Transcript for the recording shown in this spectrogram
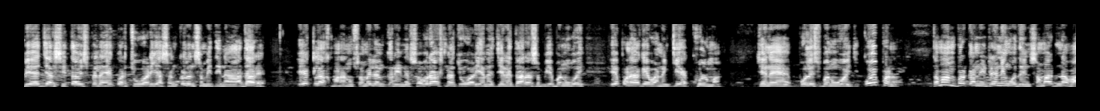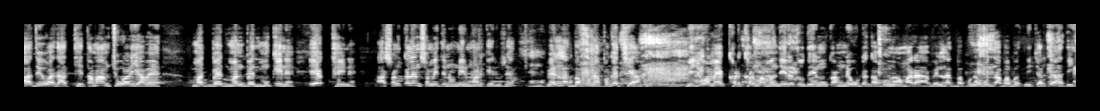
બે હજાર સિત્તાવીસ પહેલાં એકવાર ચુવાડિયા સંકલન સમિતિના આધારે એક લાખ માણાનું સંમેલન કરીને સૌરાષ્ટ્રના ચુવાડિયાને જેને ધારાસભ્ય બનવું હોય એ પણ આગેવાની કે ખુલ્લમાં જેને પોલીસ બનવું હોય, કોઈ પણ તમામ પ્રકારની ટ્રેનિંગો દઈને સમાજના વાદ વિવાદ આજથી તમામ ચુવાડી આવે, મતભેદ, મનભેદ મૂકીને એક થઈને આ સંકલન સમિતિનું નિર્માણ કર્યું છે. વેલનાથ બાપુના પગથિયા, બીજું અમે ખડખરમાં મંદિર હતું તો એનું કામ નેવું ટકા પૂર્ણ. અમારા વેલનાથ બાપુના મુદ્દા બાબતની ચર્ચા હતી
